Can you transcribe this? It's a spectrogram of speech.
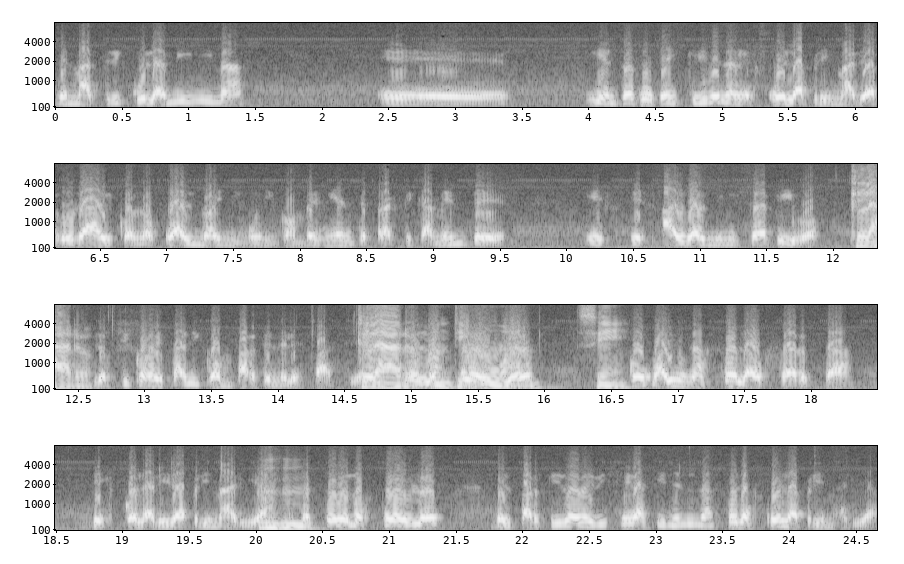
de matrícula mínima, eh, y entonces se inscriben en la escuela primaria rural, con lo cual no hay ningún inconveniente, prácticamente es, es algo administrativo. Claro, Los chicos están y comparten el espacio. claro, continúan. pueblos, Sí. como hay una sola oferta de escolaridad primaria, o sea, todos los pueblos del partido de Villegas tienen una sola escuela primaria.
